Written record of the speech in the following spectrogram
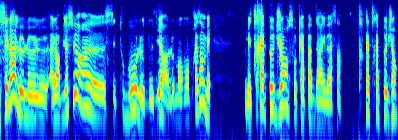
c'est là le, alors bien sûr, hein, euh, c'est tout beau de dire le moment présent, mais mais très peu de gens sont capables d'arriver à ça. Très très peu de gens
